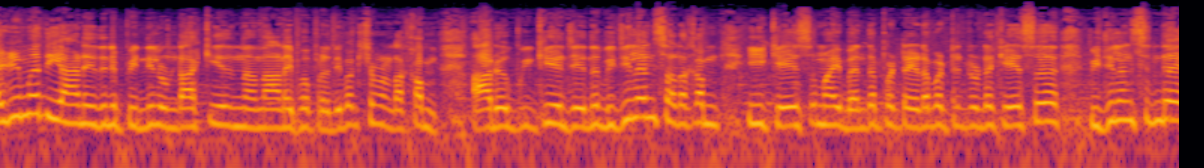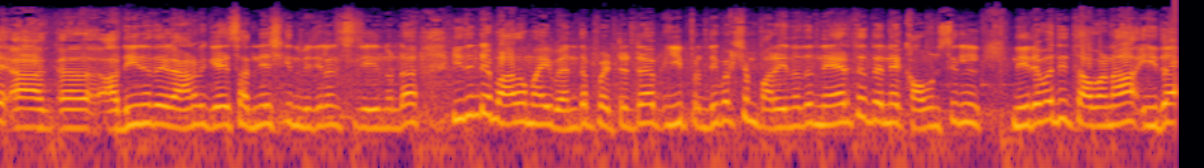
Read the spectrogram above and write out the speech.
അഴിമതിയാണ് ഇതിന് പിന്നിൽ ഉണ്ടാക്കിയതെന്നാണ് ഇപ്പോൾ പ്രതിപക്ഷമടക്കം ആരോപിക്കുകയും ചെയ്യുന്നത്. വിജിലൻസ് അടക്കം ഈ കേസുമായി ബന്ധപ്പെട്ട് ഇടപെട്ടിട്ടുണ്ട്. കേസ് വിജിലൻസിന്റെ അധീനതയിലാണ്. കേസ് അന്വേഷിക്കുന്ന വിജിലൻസ് ചെയ്യുന്നുണ്ട്. ഇതിന്റെ ഭാഗമായി ബന്ധപ്പെട്ടിട്ട് ഈ പ്രതിപക്ഷം പറയുന്നത് നേരത്തെ തന്നെ കൗൺസിലിൽ നിരവധി തവണ ഇത്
